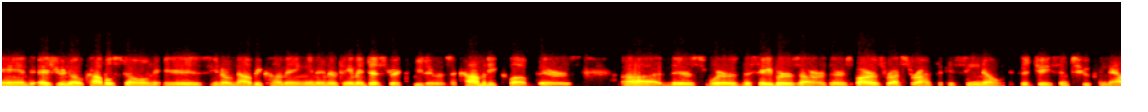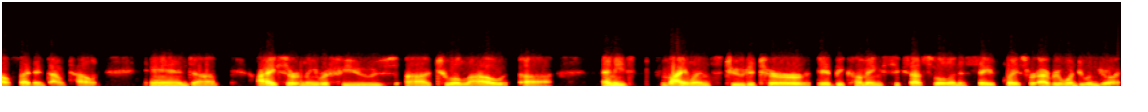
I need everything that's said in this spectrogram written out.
and as you know cobblestone is you know now becoming an entertainment district there's a comedy club there's uh, there's where the Sabres are there's bars restaurants a casino it's adjacent to canal side in downtown and uh, i certainly refuse uh, to allow uh, any violence to deter it becoming successful and a safe place for everyone to enjoy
